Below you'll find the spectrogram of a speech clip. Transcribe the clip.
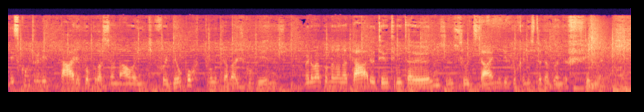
desse controle etário populacional aí que foi bem oportuno para vários governos. Meu nome é Pamela Natário, eu tenho 30 anos, eu sou designer e vocalista da banda Feia.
